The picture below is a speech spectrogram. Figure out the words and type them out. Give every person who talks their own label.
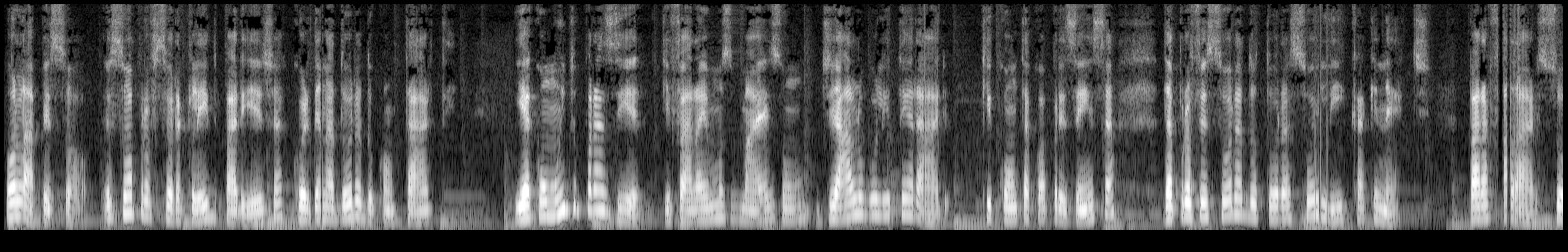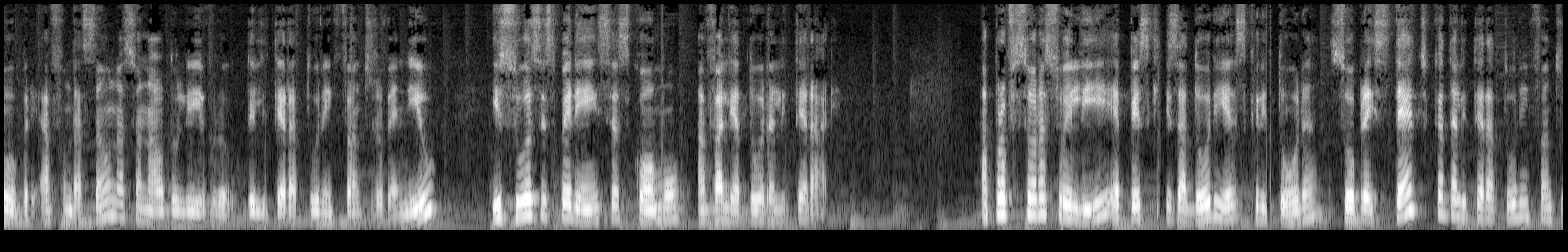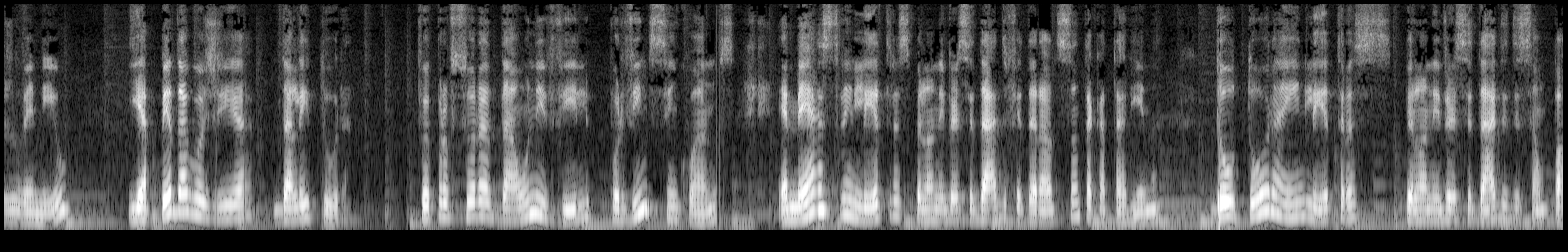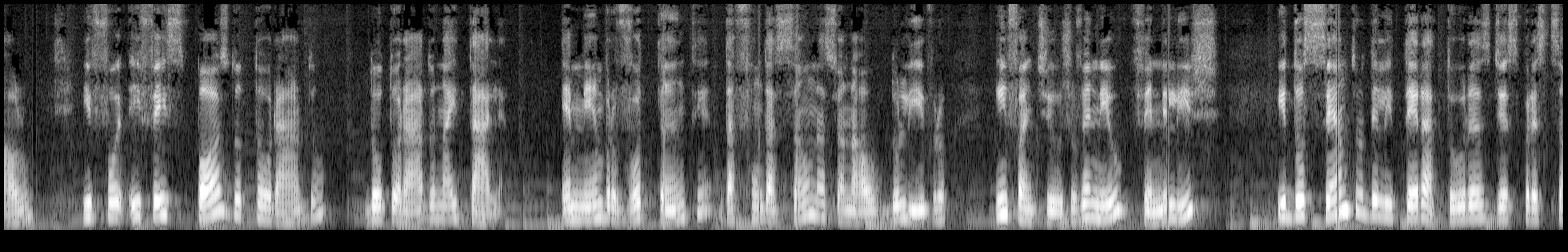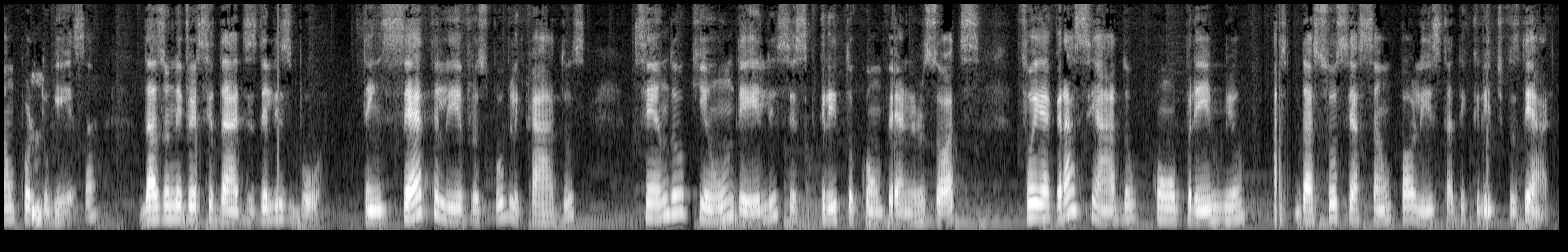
Speaker 1: Olá, pessoal. Eu sou a professora Cleide Pareja, coordenadora do Contarte, e é com muito prazer que faremos mais um diálogo literário, que conta com a presença da professora doutora Sueli Cagnetti, para falar sobre a Fundação Nacional do Livro de Literatura Infanto-Juvenil e suas experiências como avaliadora literária. A professora Sueli é pesquisadora e escritora sobre a estética da literatura infanto-juvenil e a pedagogia da leitura. Foi professora da Univille por 25 anos, é mestre em letras pela Universidade Federal de Santa Catarina, doutora em letras pela Universidade de São Paulo e, foi, e fez pós-doutorado doutorado na Itália é membro votante da Fundação Nacional do Livro Infantil Juvenil, FENILIX, e do Centro de Literaturas de Expressão Portuguesa das Universidades de Lisboa. Tem sete livros publicados, sendo que um deles, escrito com Werner Zotz, foi agraciado com o prêmio da Associação Paulista de Críticos de Arte.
